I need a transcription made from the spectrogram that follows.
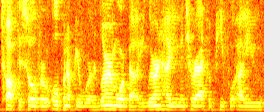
talk this over, open up your word, learn more about you, learn how you interact with people, how you, you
